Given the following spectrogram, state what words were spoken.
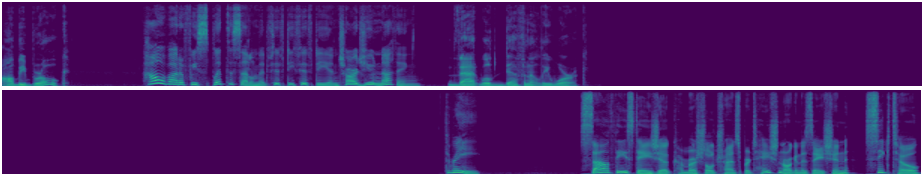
I'll be broke. How about if we split the settlement 50 50 and charge you nothing? That will definitely work. Three. Southeast Asia Commercial Transportation Organization, SEACTO,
